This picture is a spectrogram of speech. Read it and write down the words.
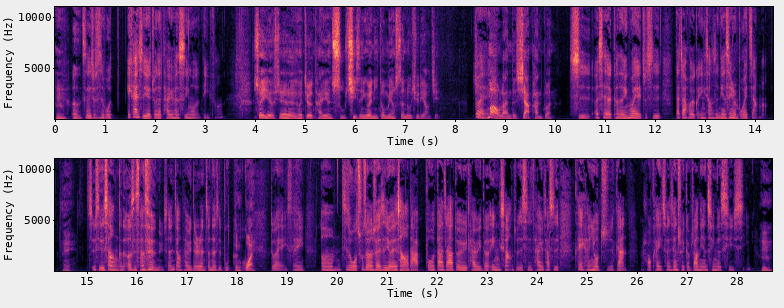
嗯嗯，这就是我一开始也觉得台语很吸引我的地方。所以有些人会觉得台语很俗气，是因为你都没有深入去了解。对，贸然的下判断。是，而且可能因为就是大家会有个印象是年轻人不会讲嘛，哎，其实上可能二十三岁的女生讲台语的人真的是不多，很怪，对，所以嗯，其实我出这本书也是有点想要打破大家对于台语的印象，就是其实台语它是可以很有质感，然后可以呈现出一个比较年轻的气息。嗯，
